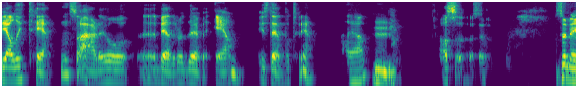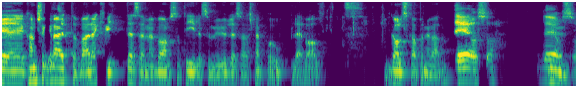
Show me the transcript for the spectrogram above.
realiteten så er det jo eh, bedre å dreve én istedenfor tre. Ja. Mm. Altså, Så det er kanskje greit å bare kvitte seg med barn så tidlig som mulig, så de slipper å oppleve alt galskapen i verden. det også. Det Mm. også.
